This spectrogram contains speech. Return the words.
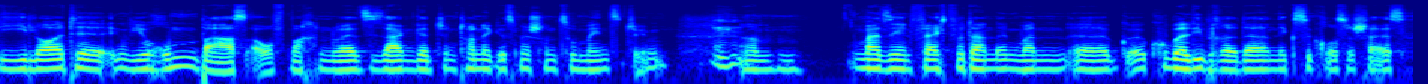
die Leute irgendwie Rum-Bars aufmachen, weil sie sagen, der Gin Tonic ist mir schon zu Mainstream. Mhm. Ähm, Mal sehen, vielleicht wird dann irgendwann äh, Cuba Libre der nächste große Scheiß.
